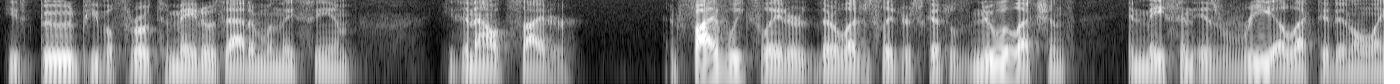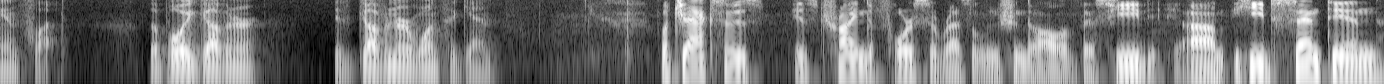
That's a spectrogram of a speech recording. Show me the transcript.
He's booed. People throw tomatoes at him when they see him. He's an outsider. And five weeks later, their legislature schedules new elections, and Mason is re elected in a landslide. The boy governor is governor once again. Well, Jackson is is trying to force a resolution to all of this. He'd um, he'd sent in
